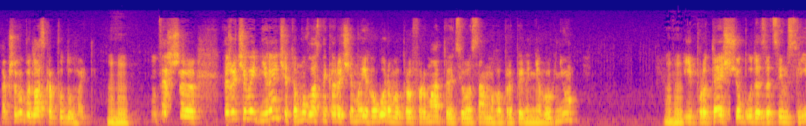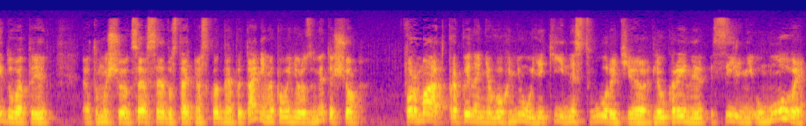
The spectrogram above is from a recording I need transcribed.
Так що ви, будь ласка, подумайте. Мгм. Ну це ж е, це ж очевидні речі, тому, власне кажучи, ми і говоримо про формати цього самого припинення вогню Мгм. і про те, що буде за цим слідувати, тому що це все достатньо складне питання. Ми повинні розуміти, що формат припинення вогню, який не створить е, для України сильні умови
